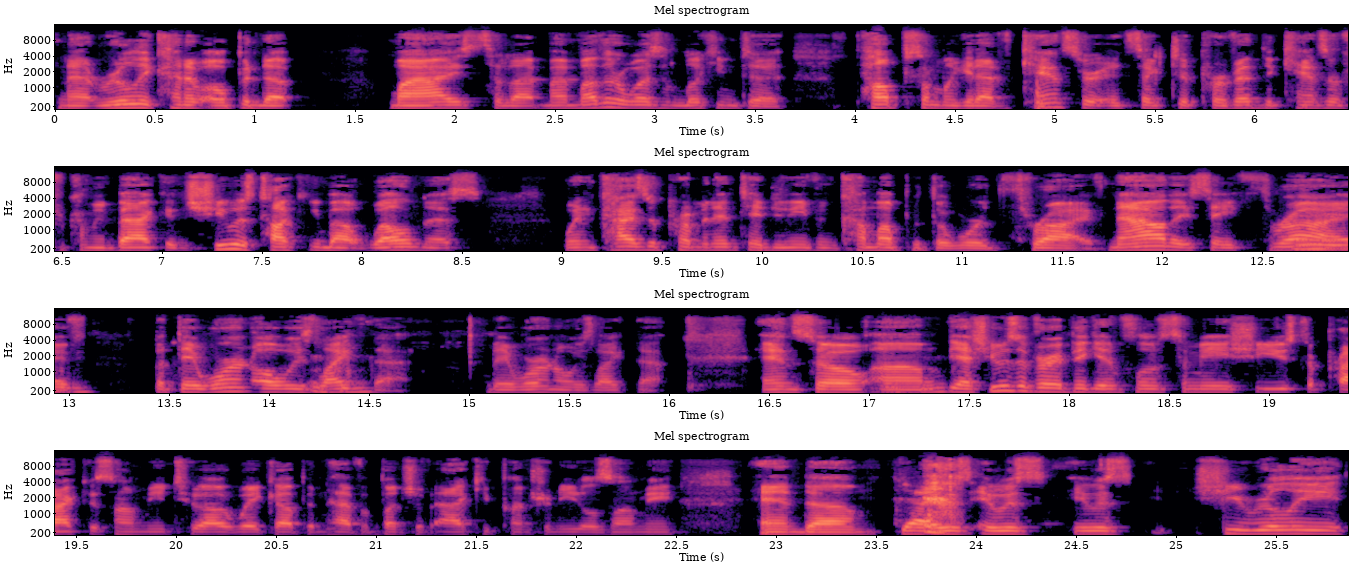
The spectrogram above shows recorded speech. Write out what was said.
And that really kind of opened up my eyes to that. My mother wasn't looking to help someone get out of cancer. It's like to prevent the cancer from coming back. And she was talking about wellness when Kaiser Permanente didn't even come up with the word thrive. Now they say thrive, mm. but they weren't always mm-hmm. like that they weren't always like that. And so, um, mm-hmm. yeah, she was a very big influence to me. She used to practice on me too. I would wake up and have a bunch of acupuncture needles on me. And um, yeah, it was, it was, it was, she really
